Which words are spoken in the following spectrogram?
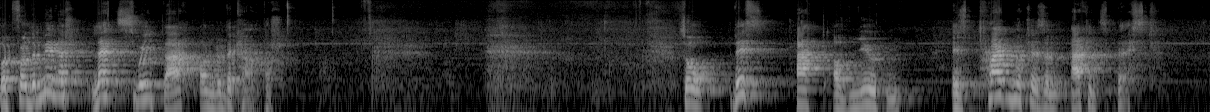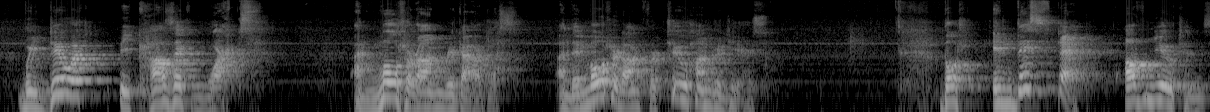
But for the minute, let's sweep that under the carpet. So this act of Newton is pragmatism at its best. We do it because it works and motor on regardless. And they motored on for 200 years. But in this step of Newton's,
